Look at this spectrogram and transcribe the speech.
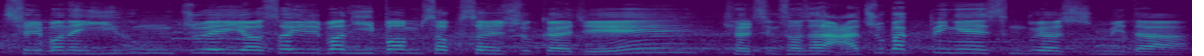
7번의 이흥주에 이어서 1번 이범석 선수까지 결승선상 아주 박빙의 승부였습니다.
